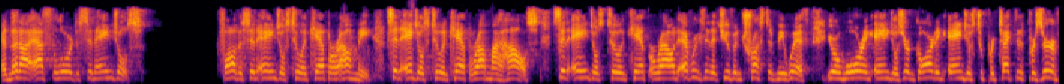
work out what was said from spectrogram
And then I ask the Lord to send angels Father, send angels to encamp around me. Send angels to encamp around my house. Send angels to encamp around everything that you've entrusted me with. Your warring angels, your guarding angels to protect and preserve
